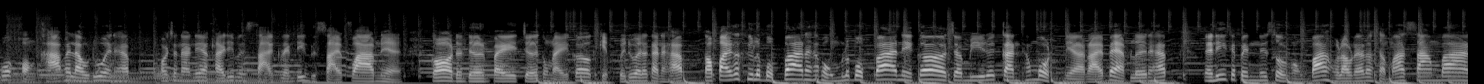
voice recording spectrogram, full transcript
พวกของคราให้เราด้วยนะครับ เพราะฉะนั้นเนี่ยใครที่เป็นสายแกรนดิ้งหรือสายฟาร์มเนี่ยก็เดินเดินไปเจอตรงไหนก็เก็บไปด้วยแล้วกันนะครับ ต่อไปก็คือระบบบ้านนะครับผมมระบบบ้านเนี่ยก็จะมีด้วยกันทั้งหมดเนี่ยหลายแบบเลยนะครับในนี้จะเป็นในส่วนของบ้านของเรานะเราสามารถสร้างบ้าน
